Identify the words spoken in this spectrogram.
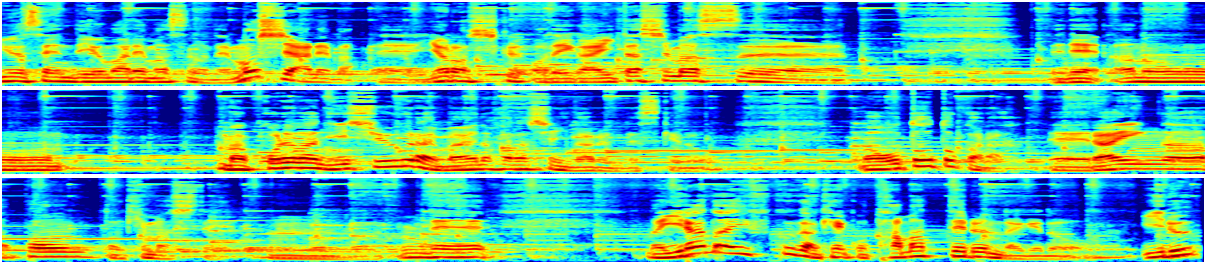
優先で読まれますので、もしあれば、えー、よろしくお願いいたします。でね、あのー、まあ、これは2週ぐらい前の話になるんですけど、まあ、弟から、えー、LINE がポンと来まして、うん。で、まあ、いらない服が結構溜まってるんだけど、いる？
